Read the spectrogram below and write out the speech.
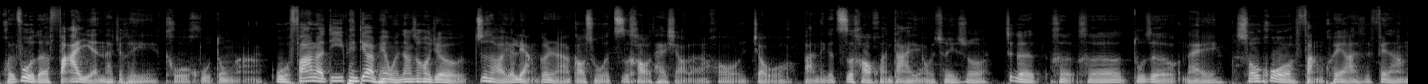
回复我的发言，他就可以和我互动啊。我发了第一篇、第二篇文章之后，就至少有两个人啊告诉我字号太小了，然后叫我把那个字号换大一点。我所以说这个和和读者来收获反馈啊是非常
